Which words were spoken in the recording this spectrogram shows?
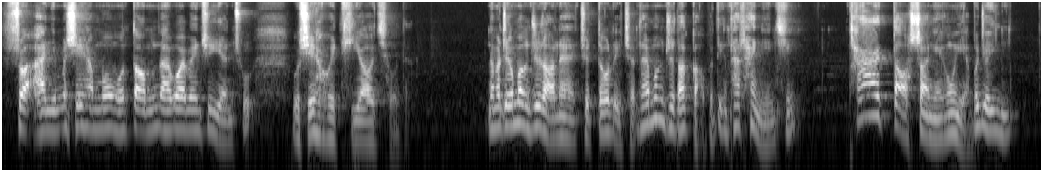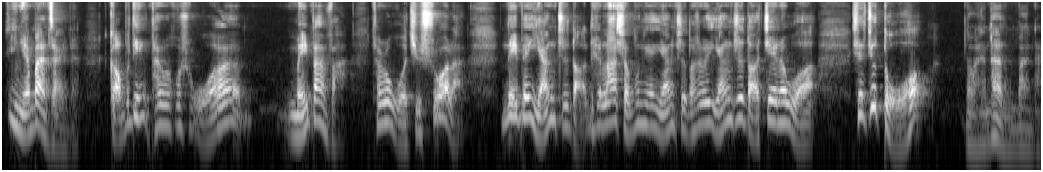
说啊，你们学校某某到我们那外面去演出，我学校会提要求的。那么这个孟指导呢，就兜了一圈，但孟指导搞不定，他太年轻。他到少年宫也不就一一年半载的，搞不定。他说：“我说我没办法。”他说：“我去说了，那边杨指导那个拉手风琴杨指导说杨指导见了我现在就躲。”那我说那怎么办呢？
